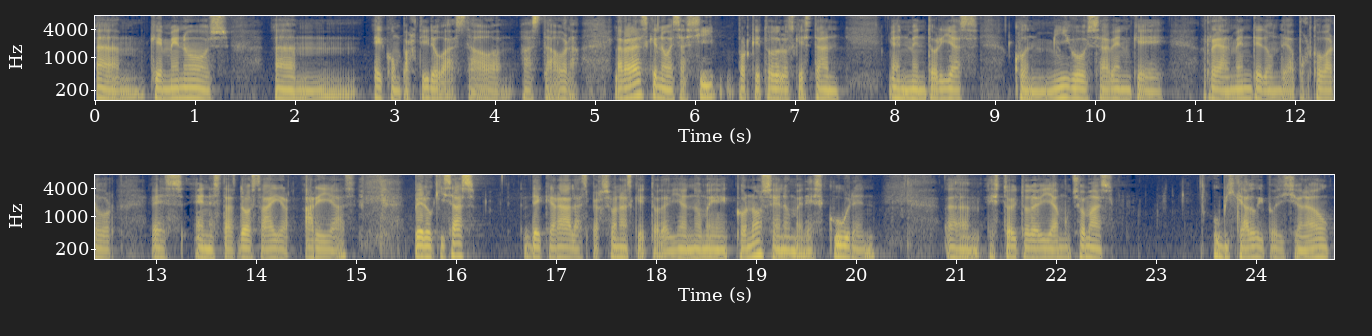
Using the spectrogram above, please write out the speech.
um, que menos he compartido hasta, hasta ahora. La verdad es que no es así, porque todos los que están en mentorías conmigo saben que realmente donde aporto valor es en estas dos áreas, pero quizás de cara a las personas que todavía no me conocen o me descubren, estoy todavía mucho más ubicado y posicionado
